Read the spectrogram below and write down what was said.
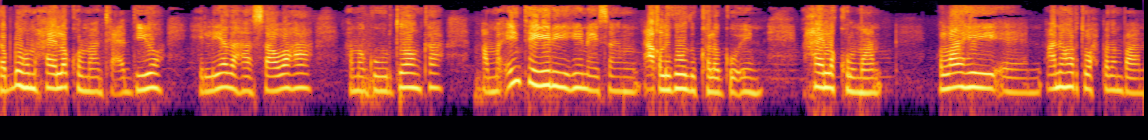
gabdhuhu maxay la kulmaan tacadiyo xiliyada hasaawaha ama guurdoonka ama intay yaryihiin aysan caqligoodu kala go-in maxay la kulmaan walaahi ani horta wax badan baan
